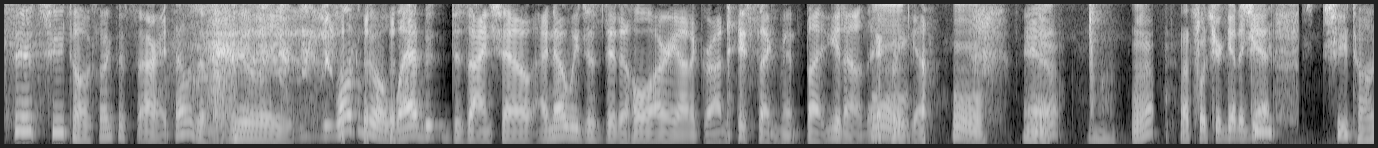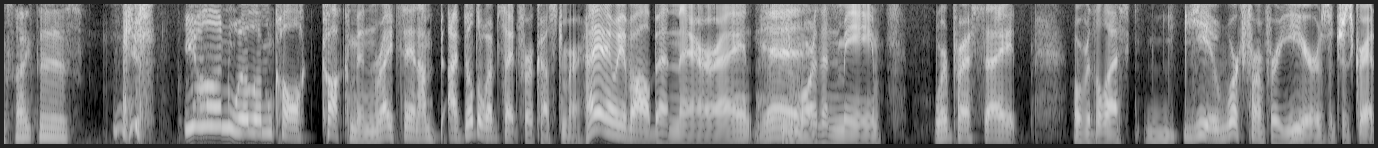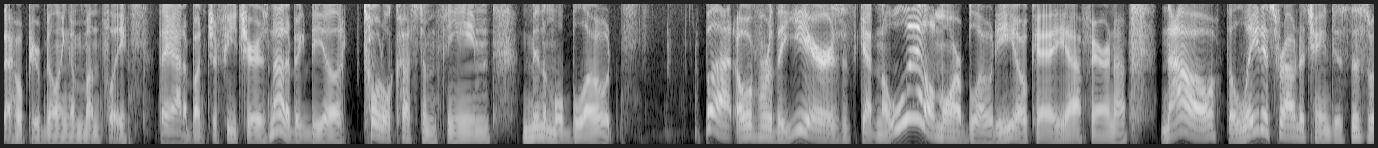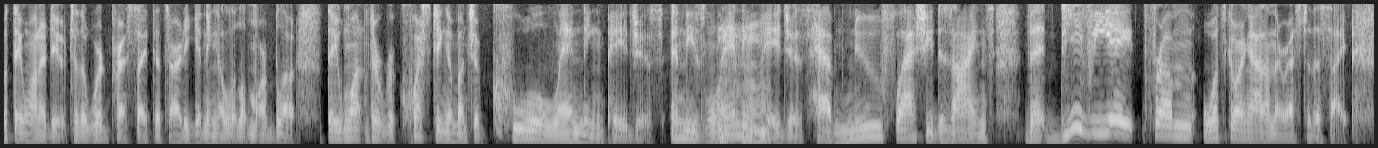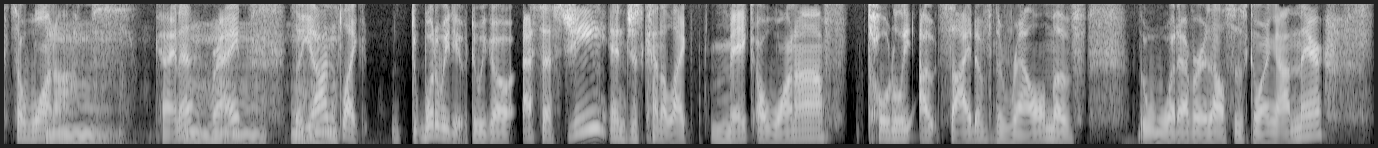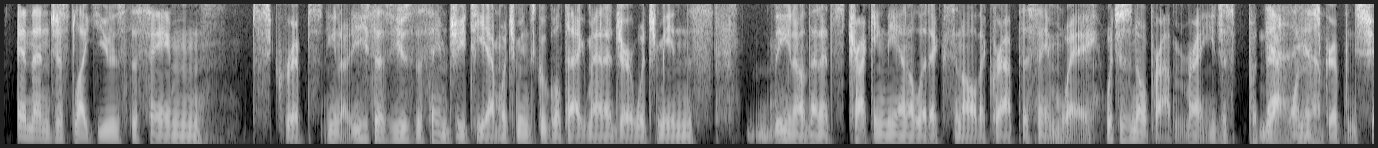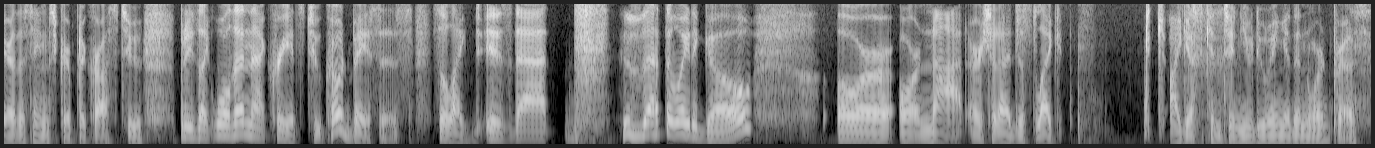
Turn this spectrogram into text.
It, she talks like this. All right, that was a really welcome to a web design show. I know we just did a whole Ariana Grande segment, but you know, there we hmm. go. Hmm. Yeah. Yeah. Yeah, that's what you're gonna She, get. she talks like this. Jan Willem Kal- Kochman writes in, I'm, I built a website for a customer. Hey, we've all been there, right? Yes. You more than me. WordPress site over the last year, worked for them for years, which is great. I hope you're billing them monthly. They add a bunch of features, not a big deal. Total custom theme, minimal bloat. But over the years, it's getting a little more bloaty. Okay, yeah, fair enough. Now, the latest round of changes, this is what they want to do to the WordPress site that's already getting a little more bloat. They want, they're requesting a bunch of cool landing pages. And these landing mm-hmm. pages have new flashy designs that deviate from what's going on on the rest of the site. So one offs, mm. kind of, mm-hmm. right? So mm-hmm. Jan's like, what do we do? Do we go SSG and just kind of like make a one off totally outside of the realm of whatever else is going on there? And then just like use the same scripts. You know, he says use the same GTM, which means Google Tag Manager, which means, you know, then it's tracking the analytics and all the crap the same way, which is no problem, right? You just put that Yeah, one yeah. script and share the same script across two. But he's like, well, then that creates two code bases. So like, is that is that the way to go, or or not, or should I just like, I guess, continue doing it in WordPress?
